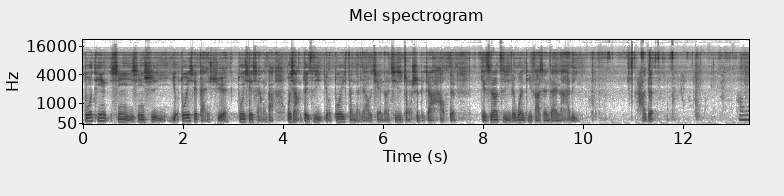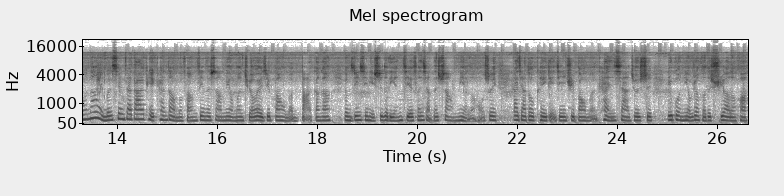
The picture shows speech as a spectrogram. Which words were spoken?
多听心仪心事宜，有多一些感觉，多一些想法，我想对自己有多一份的了解呢，其实总是比较好的，也知道自己的问题发生在哪里。好的，好哦，那我们现在大家可以看到，我们房间的上面，我们九已经帮我们把刚刚永金心理师的连接分享在上面了哈，所以大家都可以点进去帮我们看一下。就是如果你有任何的需要的话，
